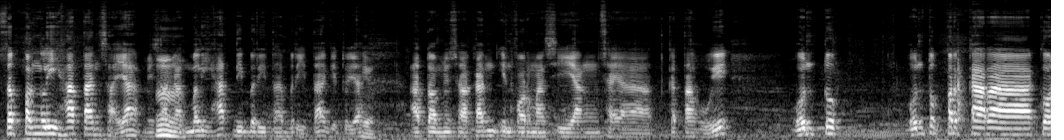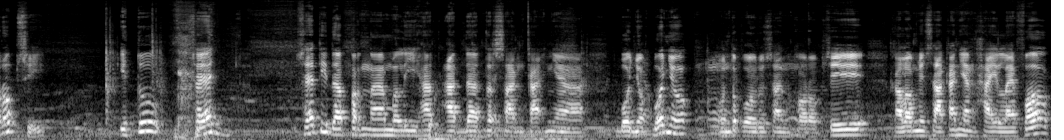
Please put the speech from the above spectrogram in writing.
sepenglihatan saya misalkan melihat di berita-berita gitu ya Iya. atau misalkan informasi yang saya ketahui untuk untuk perkara korupsi itu saya saya tidak pernah melihat ada tersangkanya bonyok-bonyok untuk urusan korupsi. Kalau misalkan yang high level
